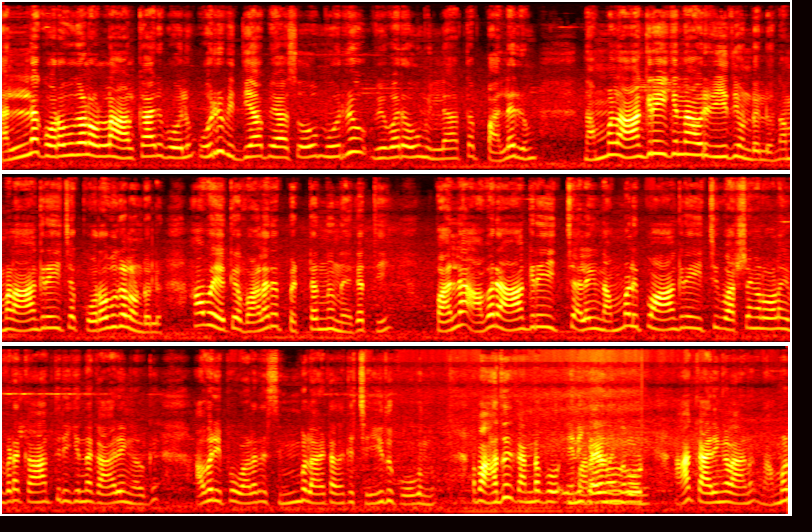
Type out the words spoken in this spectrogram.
നല്ല കുറവുകളുള്ള ആൾക്കാർ പോലും ഒരു വിദ്യാഭ്യാസവും ഒരു വിവരവും ഇല്ലാത്ത പലരും നമ്മൾ ആഗ്രഹിക്കുന്ന ആ ഒരു രീതി ഉണ്ടല്ലോ. നമ്മൾ ആഗ്രഹിച്ച കുറവുകളുണ്ടല്ലോ. അവയൊക്കെ വളരെ പെട്ടെന്ന് നികത്തി പല അവരാഗ്രഹിച്ച അല്ലെങ്കിൽ നമ്മളിപ്പോൾ ആഗ്രഹിച്ച് വർഷങ്ങളോളം ഇവിടെ കാത്തിരിക്കുന്ന കാര്യങ്ങൾക്ക് അവരിപ്പോൾ വളരെ സിമ്പിളായിട്ട് അതൊക്കെ ചെയ്തു പോകുന്നു. അപ്പോൾ അത് കണ്ടപ്പോൾ എനിക്ക് ആ കാര്യങ്ങളാണ് നമ്മൾ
